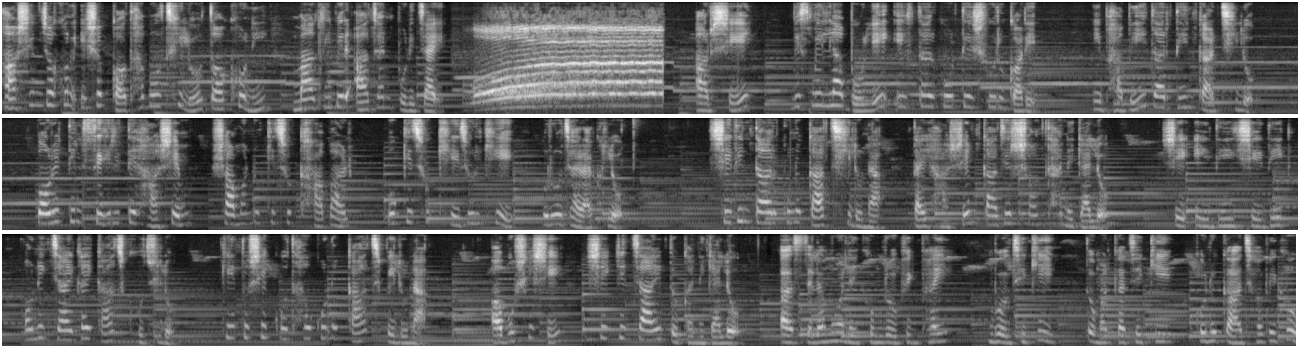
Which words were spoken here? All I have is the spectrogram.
হাসিম যখন এসব কথা বলছিল, তখনই মাগরিবের আজান পড়ে যায় আর সে বিসমিল্লা বলে ইফতার করতে শুরু করে। এভাবেই তার দিন কাটছিল। পরের দিন সেহরিতে হাসেম সামান্য কিছু খাবার ও কিছু খেজুর খেয়ে রোজা রাখল। সেদিন তার কোনো কাজ ছিল না, তাই হাসেম কাজের সন্ধানে গেল। সে এদিক সেদিক অনেক জায়গায় কাজ খুঁজল, কিন্তু সে কোথাও কোনো কাজ পেল না। অবশেষে সে একটি চায়ের দোকানে গেল। আসসালামু আলাইকুম রফিক ভাই, বলছি কি, তোমার কাছে কি কোনো কাজ হবে গো?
